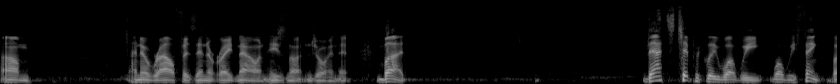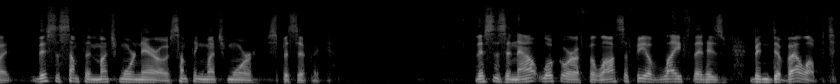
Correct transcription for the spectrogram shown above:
Um, I know Ralph is in it right now and he's not enjoying it. But that's typically what we what we think, but this is something much more narrow, something much more specific. This is an outlook or a philosophy of life that has been developed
